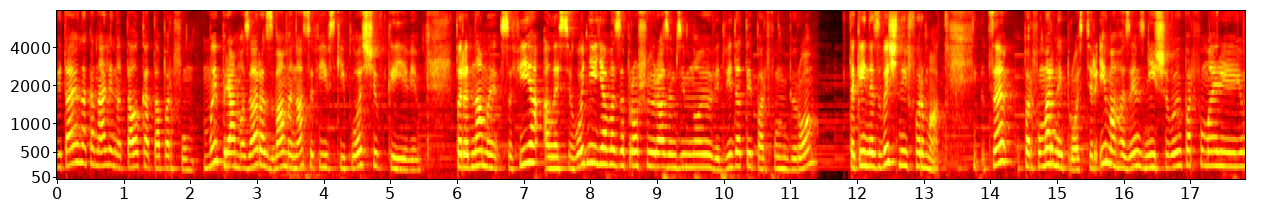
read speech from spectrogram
Вітаю на каналі Наталка та Парфум. Ми прямо зараз з вами на Софіївській площі в Києві. Перед нами Софія, але сьогодні я вас запрошую разом зі мною відвідати парфум бюро. Такий незвичний формат. Це парфумерний простір і магазин з нішевою парфумерією.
